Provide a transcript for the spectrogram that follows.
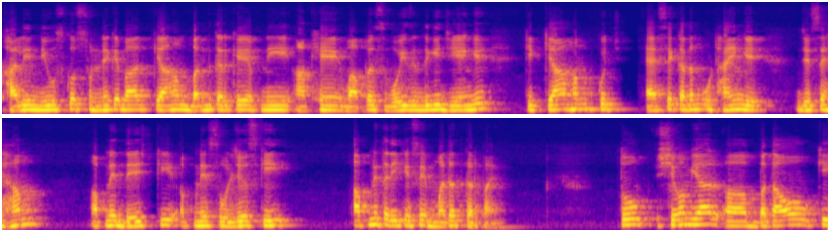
खाली न्यूज़ को सुनने के बाद क्या हम बंद करके अपनी आँखें वापस वही ज़िंदगी जिएँगे कि क्या हम कुछ ऐसे कदम उठाएँगे जिससे हम अपने देश की, अपने सोल्जर्स की, अपने तरीके से मदद कर पाए। तो शिवम यार बताओ कि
